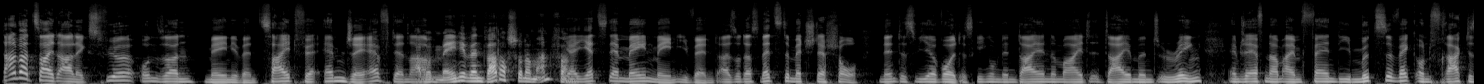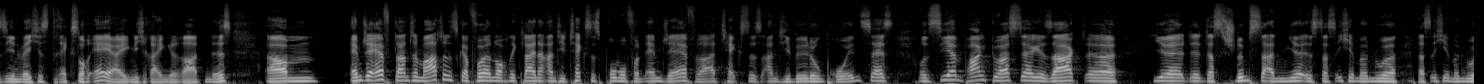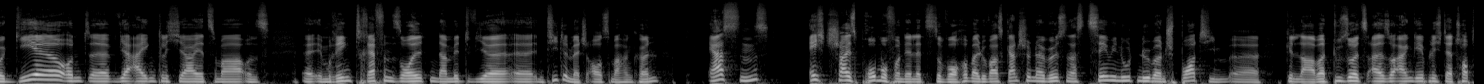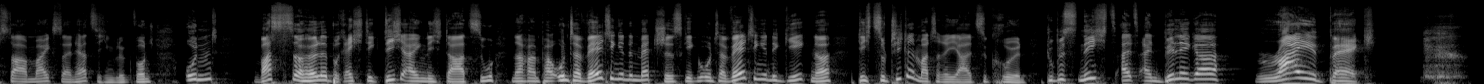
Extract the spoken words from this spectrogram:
Dann war Zeit, Alex, für unseren Main Event. Zeit für MJF, der Name. Aber Main Event war doch schon am Anfang. Ja, jetzt der Main Main Event. Also das letzte Match der Show. Nennt es wie ihr wollt. Es ging um den Dynamite Diamond Ring. MJF nahm einem Fan die Mütze weg und fragte sie, in welches Drecksloch er eigentlich reingeraten ist. Ähm. MJF, Dante Martin, es gab vorher noch eine kleine Anti-Texas-Promo von MJF, ja, Texas, Anti-Bildung, Pro-Incest. Und CM Punk, du hast ja gesagt, äh, hier das Schlimmste an mir ist, dass ich immer nur, dass ich immer nur gehe und äh, wir eigentlich ja jetzt mal uns äh, im Ring treffen sollten, damit wir äh, ein Titelmatch ausmachen können. Erstens, echt scheiß Promo von der letzte Woche, weil du warst ganz schön nervös und hast zehn Minuten über ein Sportteam äh, gelabert. Du sollst also angeblich der Topstar am Mike sein. Herzlichen Glückwunsch. Und was zur Hölle berechtigt dich eigentlich dazu, nach ein paar unterwältigenden Matches gegen unterwältigende Gegner dich zu Titelmaterial zu krönen? Du bist nichts als ein billiger Ryback.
